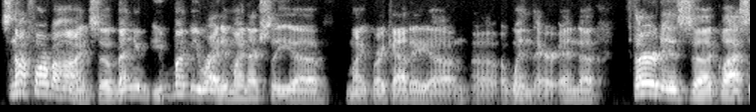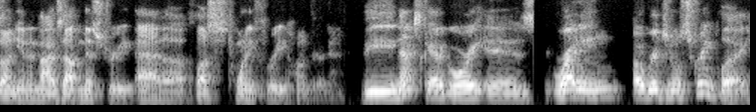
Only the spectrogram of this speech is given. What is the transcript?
it's not far behind. So Ben, you, you might be right. It might actually uh, might break out a um, a win there. And uh, third is uh, Glass Onion and Knives Out Mystery at uh, plus 2300. The next category is writing original screenplay,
